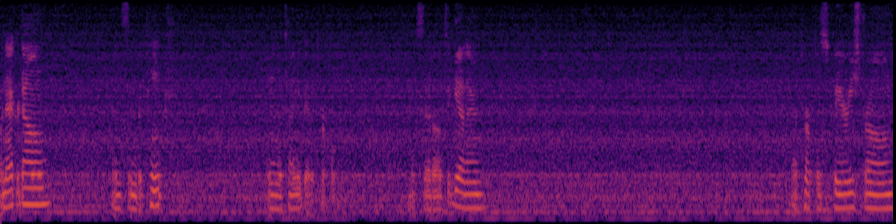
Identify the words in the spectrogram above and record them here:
quinacridone and some of the pink and a tiny bit of purple. Mix that all together. That purple's very strong.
